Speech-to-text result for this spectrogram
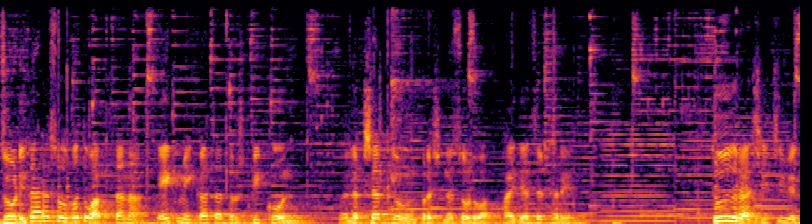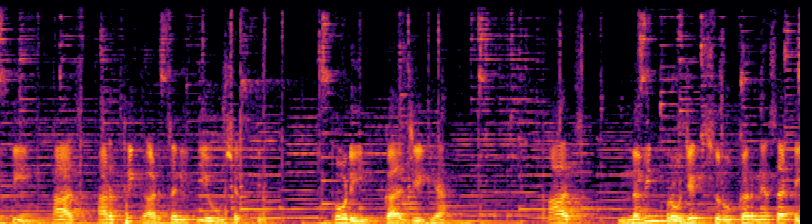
जोडीदारासोबत वागताना एकमेकाचा दृष्टिकोन लक्षात घेऊन प्रश्न सोडवा. फायद्याचं ठरेल. तूळ राशीची व्यक्ती आज आर्थिक अडचणीत येऊ शकते. थोडी काळजी घ्या. आज नवीन प्रोजेक्ट सुरू करण्यासाठी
